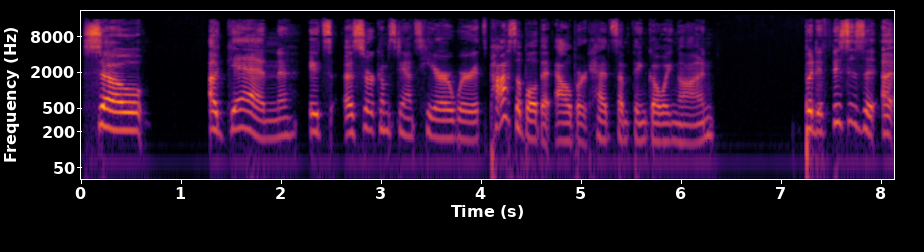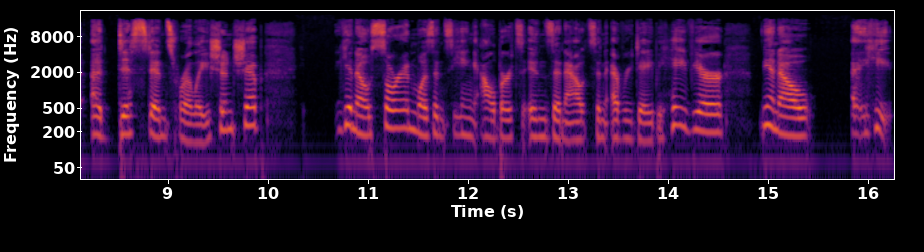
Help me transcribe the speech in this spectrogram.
So again, it's a circumstance here where it's possible that Albert had something going on. But if this is a, a, a distance relationship, you know, Soren wasn't seeing Albert's ins and outs and everyday behavior. You know, he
